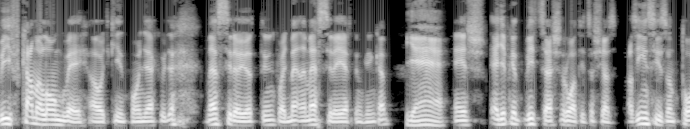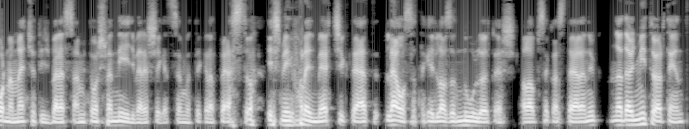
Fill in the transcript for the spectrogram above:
We've come a long way, ahogy kint mondják, ugye. Messzire jöttünk, vagy messzire értünk inkább. Yeah. És egyébként vicces, rohadt vicces, hogy az, az in-season torna meccset is beleszámítom, most már négy vereséget szenvedték el a Perstől, és még van egy meccsük, tehát lehozhatnak egy laza 0-5-es alapszakaszt ellenük. Na de hogy mi történt?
